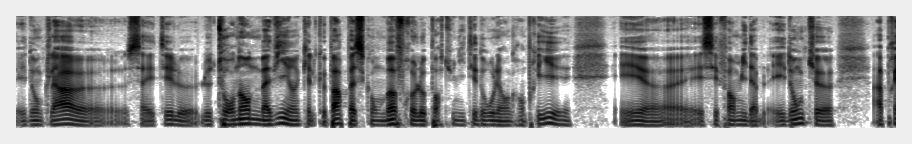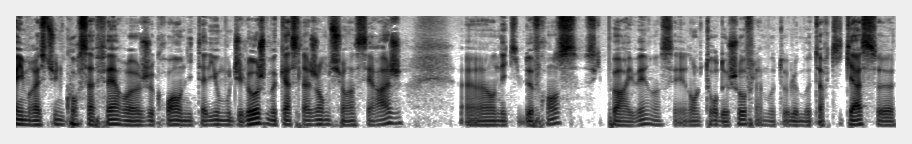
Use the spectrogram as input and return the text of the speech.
et donc là, euh, ça a été le, le tournant de ma vie, hein, quelque part, parce qu'on m'offre l'opportunité de rouler en Grand Prix et, et, c'est formidable. Et donc, après, il me reste une course à faire, je crois, en Italie, au Mugello. Je me casse la jambe sur un serrage. Euh, en équipe de France, ce qui peut arriver, hein, c'est dans le tour de chauffe, la moto, le moteur qui casse, euh,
